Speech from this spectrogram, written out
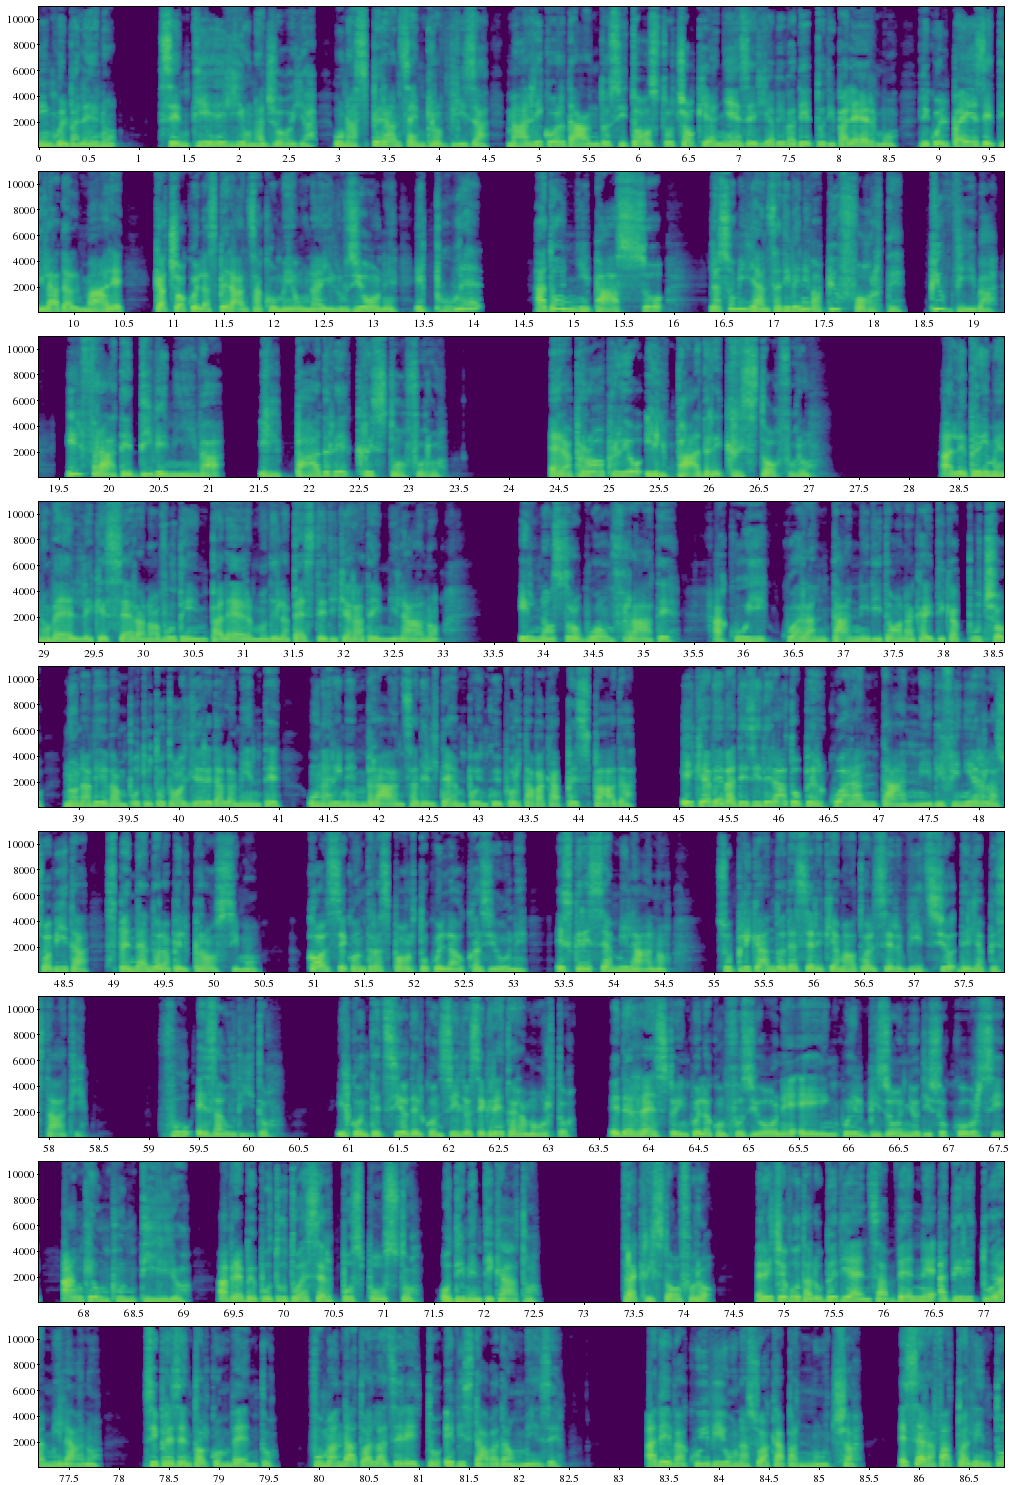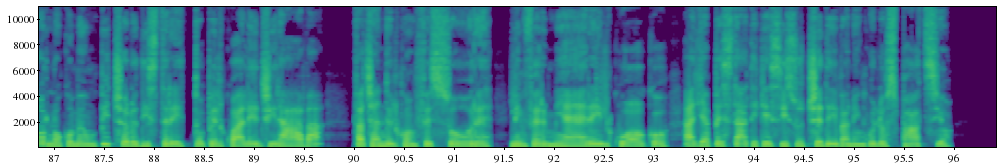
In quel baleno Sentì egli una gioia, una speranza improvvisa, ma ricordandosi tosto ciò che Agnese gli aveva detto di Palermo, di quel paese di là dal mare, cacciò quella speranza come una illusione, eppure, ad ogni passo, la somiglianza diveniva più forte, più viva. Il frate diveniva il padre Cristoforo. Era proprio il padre Cristoforo. Alle prime novelle che s'erano avute in Palermo della peste dichiarata in Milano, il nostro buon frate, a cui quarant'anni di tonaca e di cappuccio non avevan potuto togliere dalla mente una rimembranza del tempo in cui portava cappa e spada, e che aveva desiderato per quarant'anni di finir la sua vita spendendola pel prossimo, colse con trasporto quella occasione e scrisse a Milano, supplicando d'essere chiamato al servizio degli appestati. Fu esaudito. Il contezio del consiglio segreto era morto, e del resto in quella confusione e in quel bisogno di soccorsi anche un puntiglio avrebbe potuto essere posposto o dimenticato. Fra Cristoforo, ricevuta l'obbedienza, venne addirittura a Milano, si presentò al convento, fu mandato al lazzeretto e vi stava da un mese. Aveva quivi una sua capannuccia e s'era fatto all'intorno come un picciolo distretto pel quale girava, facendo il confessore, l'infermiere, il cuoco agli appestati che si succedevano in quello spazio.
